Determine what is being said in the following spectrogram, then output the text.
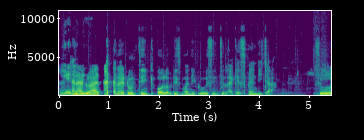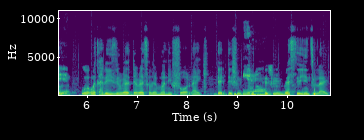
yeah, and I, do. I and I don't think all of this money goes into like expenditure. So yeah. what are they using the rest of the money for? Like they, they should you know, they should invest it into like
